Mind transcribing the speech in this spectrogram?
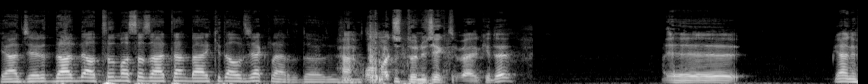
Ya Jared Dudley atılmasa zaten belki de alacaklardı dördüncü Heh, maçı. o maç dönecekti belki de. Ee, yani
